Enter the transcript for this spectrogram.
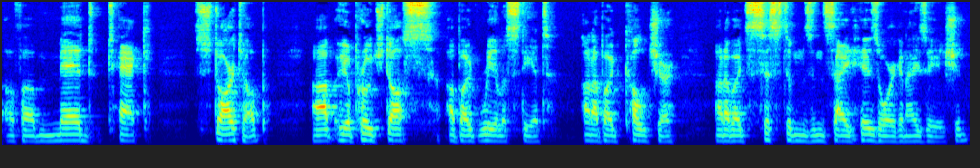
of a med tech startup uh, who approached us about real estate and about culture and about systems inside his organization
